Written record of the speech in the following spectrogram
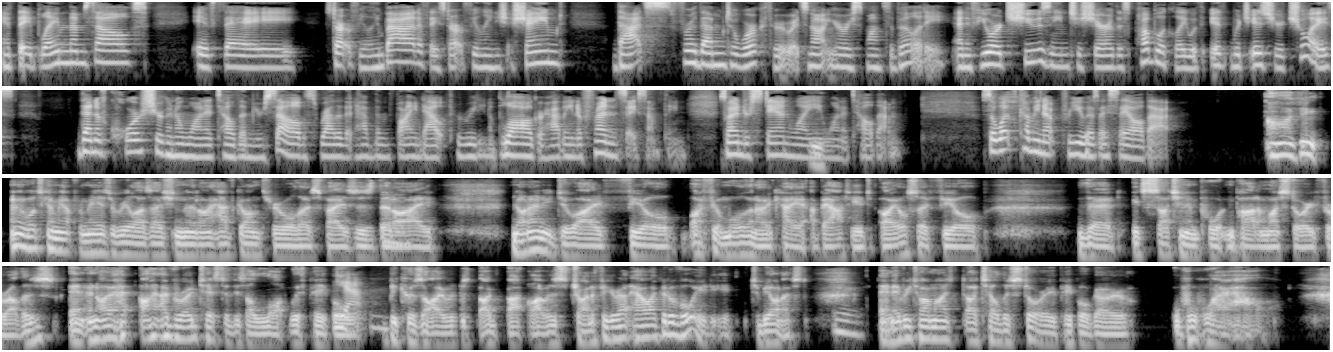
If they blame themselves, if they start feeling bad, if they start feeling ashamed, that's for them to work through. It's not your responsibility. And if you're choosing to share this publicly with it, which is your choice, then of course you're going to want to tell them yourselves rather than have them find out through reading a blog or having a friend say something. So I understand why you hmm. want to tell them. So what's coming up for you as I say all that? Oh, I think what's coming up for me is a realization that I have gone through all those phases that mm-hmm. I not only do I feel I feel more than okay about it, I also feel that it's such an important part of my story for others. And, and I, I have road tested this a lot with people yeah. because I was I, I, was trying to figure out how I could avoid it, to be honest. Mm. And every time I, I tell this story, people go, wow.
